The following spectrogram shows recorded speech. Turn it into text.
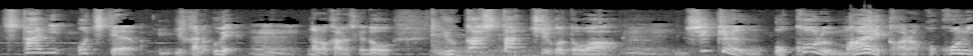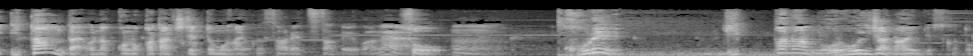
下に落ちてる床の上うん。のわかるんですけど、床下っていうことは、うん。事件起こる前からここにいたんだよな、この形でって思うのよ。隠されてたというかね。そううん。これ、立派な呪いじゃないんですかと。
